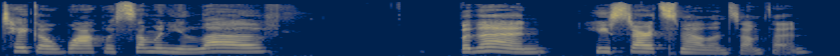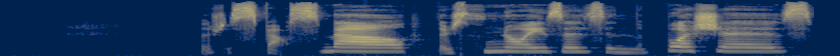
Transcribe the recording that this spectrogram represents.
take a walk with someone you love. But then he starts smelling something. There's a foul smell, there's noises in the bushes,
